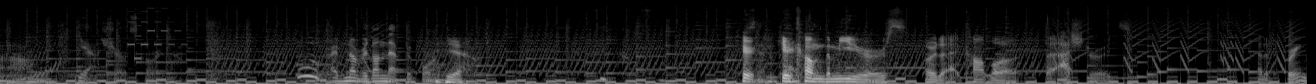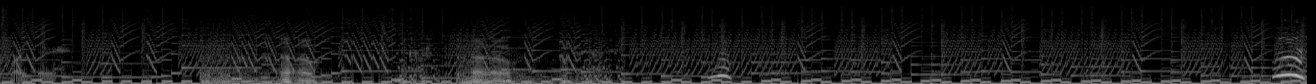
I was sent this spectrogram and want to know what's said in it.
Um, yeah, sure, score. Ooh, I've never done that before. Yeah. here, here come the meteors. Or the, well, the asteroids. Had a brain fart there. Uh-oh. Uh-oh. Oh.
